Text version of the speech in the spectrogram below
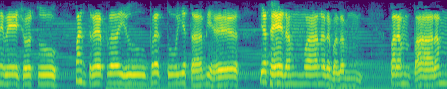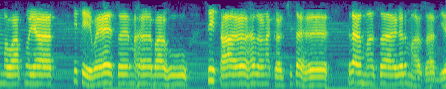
निवेशोऽस्तु मन्त्र प्रयु प्रस्तूयतामिह यथेदम् वानरबलम् परम् पारम् अवाप्नुयात् इति वै स महाबाहु सीताहरणकर्षितः रामसागरमासाद्य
